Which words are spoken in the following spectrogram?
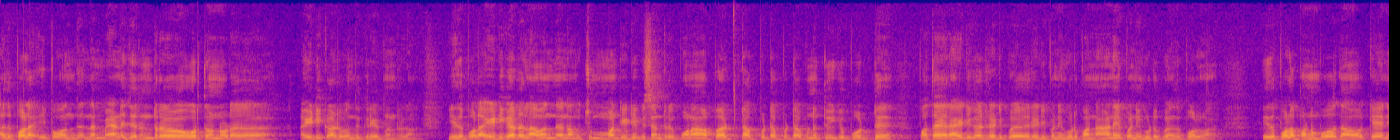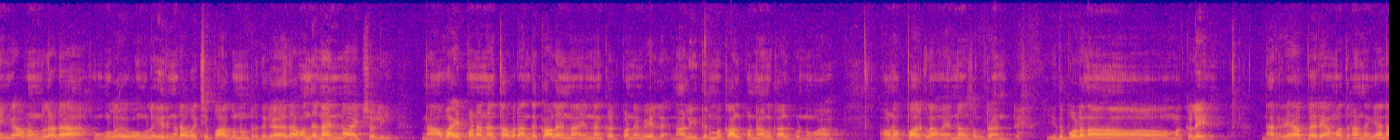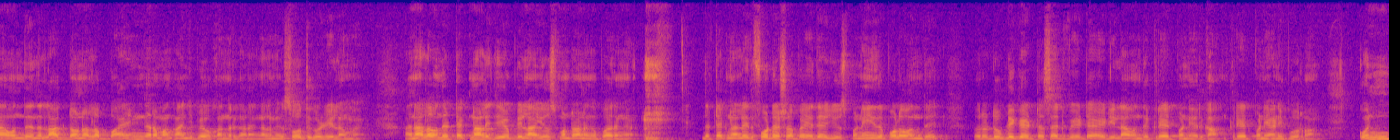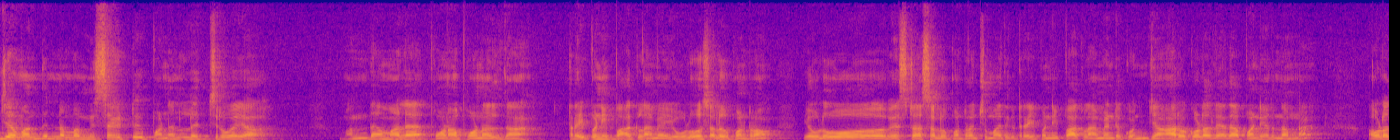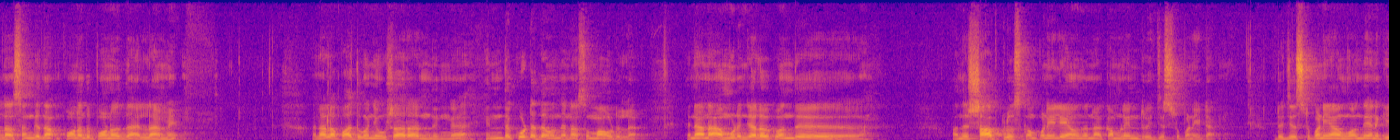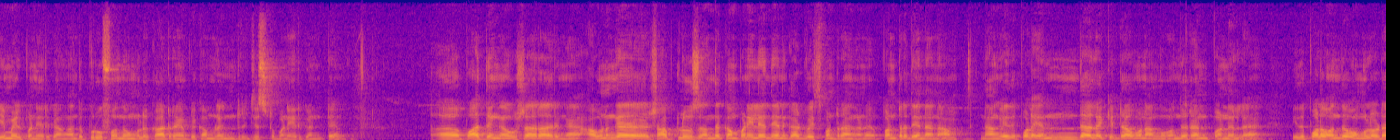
அது போல் இப்போ வந்து இந்த மேனேஜருன்ற ஒருத்தவனோட ஐடி கார்டு வந்து க்ரியேட் பண்ணுறான் இது போல் ஐடி கார்டெல்லாம் வந்து நம்ம சும்மா டிடிபி சென்டருக்கு போனால் அப்போ டப்பு டப்பு டப்புன்னு தூக்கி போட்டு பத்தாயிரம் ஐடி கார்டு ரெடி ரெடி பண்ணி கொடுப்பான். நானே பண்ணி கொடுப்பேன் இது போலலாம். இது போல் பண்ணும்போது தான் ஓகே நீங்கள் அவங்களாடா உங்களை உங்களை இருங்கடா வச்சு பார்க்கணுன்றதுக்காக தான் வந்து நான் இன்னும் ஆக்சுவலி நான் அவாய்ட் பண்ணனே தவிர அந்த காலை நான் என்ன கட் பண்ணவே இல்லை. நாளைக்கு திரும்ப கால் பண்ணாலும் கால் பண்ணுவான். அவனை பார்க்கலாம் அவன் என்ன சொல்கிறான்ட்டு இது போல் தான் மக்களே நிறையா பேர் ஏமாத்துறானுங்க ஏன்னா வந்து இந்த லாக்டவுனால் பயங்கரமாக காஞ்சி போய் உட்காந்துருக்கானுங்க எல்லாமே சோத்துக்கு வழி இல்லாமல் அதனால் வந்து டெக்னாலஜி எப்படிலாம் யூஸ் பண்ணுறானுங்க பாருங்கள் இந்த டெக்னாலஜி ஃபோட்டோஷாப்பை எதை யூஸ் பண்ணி இது போல் வந்து ஒரு டூப்ளிகேட் சர்டிஃபிகேட் ஐடிலாம் வந்து க்ரியேட் பண்ணியிருக்கான். க்ரியேட் பண்ணி அனுப்பிவிட்றான். கொஞ்சம் வந்து நம்ம மிஸ் ஆகிட்டு பன்னெண்டு லட்ச ரூபாயா? வந்தால் மழை போனால் போனது தான் ட்ரை பண்ணி பார்க்கலாமே. எவ்வளோ செலவு பண்ணுறோம் எவ்வளோ வேஸ்ட்டாக செலவு பண்ணுறோம் சும்மா இதுக்கு ட்ரை பண்ணி பார்க்கலாமேன்ட்டு கொஞ்சம் ஆர்வ எதாவது பண்ணியிருந்தோம்னா அவ்வளோதான் சங்கு தான் போனது போனது தான் எல்லாமே. அதனால் பார்த்து கொஞ்சம் உஷாராக இருந்துங்க. இந்த கூட்டத்தை வந்து நான் சும்மா விடல. என்னென்னா முடிஞ்ச அளவுக்கு வந்து அந்த ஷாப் க்ளூஸ் கம்பெனிலேயே வந்து நான் கம்ப்ளைண்ட் ரிஜிஸ்டர் பண்ணிட்டேன். ரிஜிஸ்டர் பண்ணி அவங்க வந்து எனக்கு இமெயில் பண்ணியிருக்காங்க. அந்த ப்ரூஃப் வந்து உங்களுக்கு காட்டுறேன். எப்படி கம்ப்ளைண்ட் ரிஜிஸ்டர் பண்ணியிருக்கேன்ட்டு. பார்த்துங்க உஷாராக இருங்க. அவனுங்க ஷாப் க்ளூஸ் அந்த கம்பெனிலேருந்து எனக்கு அட்வைஸ் பண்ணுறாங்க பண்ணுறது என்னென்னா நாங்கள் இது போல் எந்த லக்கி ட்ராவும் நாங்கள் வந்து ரன் பண்ணலை. இது போல் வந்து உங்களோட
